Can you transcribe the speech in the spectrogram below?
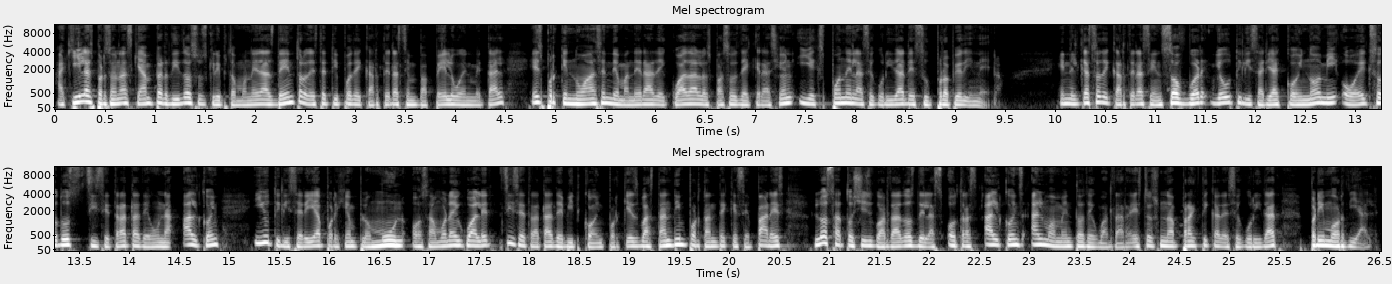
Aquí las personas que han perdido sus criptomonedas dentro de este tipo de carteras en papel o en metal es porque no hacen de manera adecuada los pasos de creación y exponen la seguridad de su propio dinero. En el caso de carteras en software, yo utilizaría Coinomi o Exodus si se trata de una altcoin y utilizaría por ejemplo Moon o Samurai Wallet si se trata de Bitcoin, porque es bastante importante que separes los satoshis guardados de las otras altcoins al momento de guardar. Esto es una práctica de seguridad primordial.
